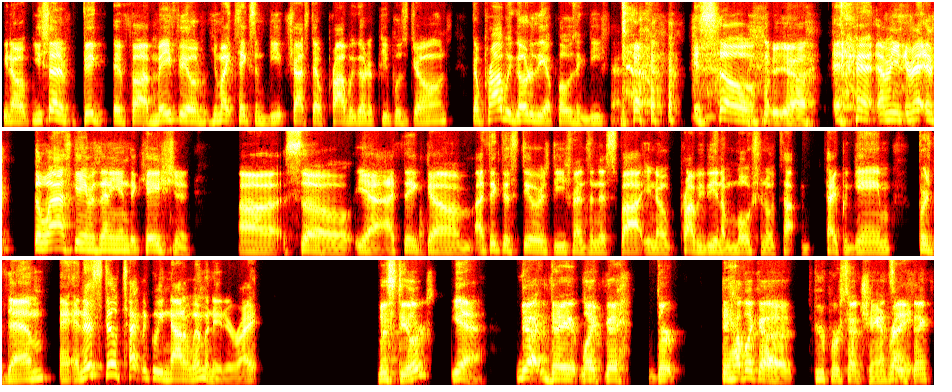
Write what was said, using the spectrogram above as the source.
You know, you said if big if uh, Mayfield he might take some deep shots. They'll probably go to Peoples Jones they'll probably go to the opposing defense. so yeah, I mean, if, if, the last game is any indication. Uh, so yeah, I think um, I think the Steelers defense in this spot, you know, probably be an emotional t- type of game for them, and, and they're still technically not eliminated, right? The Steelers? Yeah, yeah, they like they they're they have like a two percent chance, right. I think.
